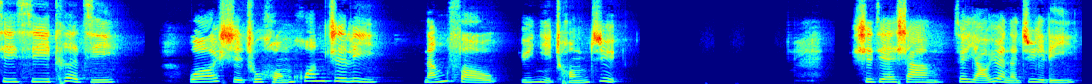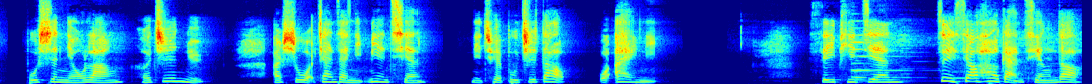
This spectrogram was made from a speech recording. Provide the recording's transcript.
七夕特辑，我使出洪荒之力，能否与你重聚？世界上最遥远的距离，不是牛郎和织女，而是我站在你面前，你却不知道我爱你。CP 间最消耗感情的，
